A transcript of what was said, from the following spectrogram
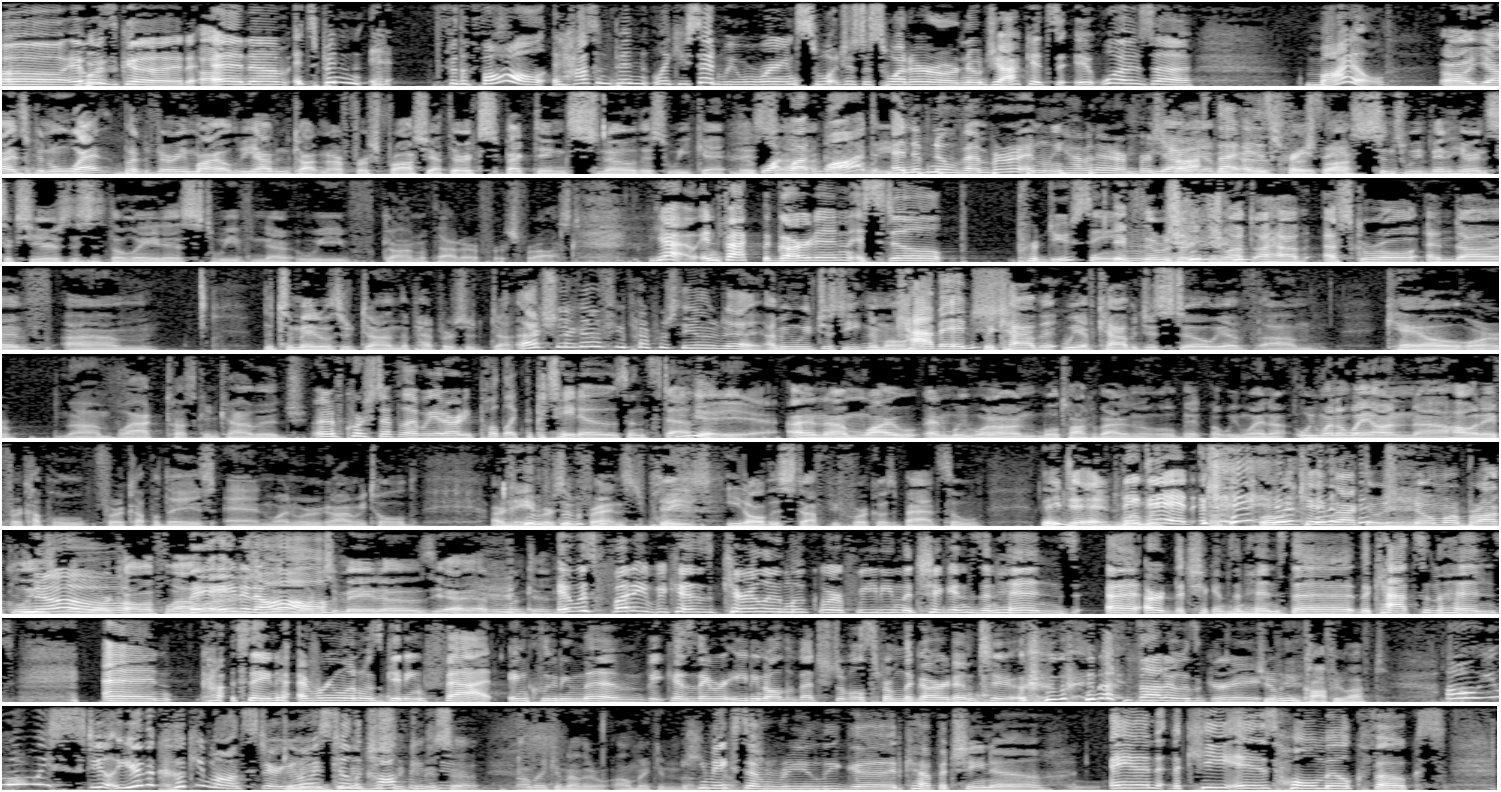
Oh, it But, was good, uh, and um, it's been it, for the fall. It hasn't been like you said. We were wearing sw- just a sweater or no jackets. It was uh, mild. Uh, yeah, it's been wet but very mild. We haven't gotten our first frost yet. They're expecting snow this weekend. This What? uh, What? coming What? End of November, and we haven't had our first yeah, frost. had is first crazy. frost. Since we've been here in six years, this is the latest we've no- we've gone without our first frost. Yeah. In fact, the garden is still producing. If there was anything left, I have escarole, endive. Um, the tomatoes are done. The peppers are done. Actually, I got a few peppers the other day. I mean, we've just eaten them all. Cabbage. The cabbage. We have cabbages still. We have um, kale or um, black Tuscan cabbage. and of course, stuff that we had already pulled, like the potatoes and stuff. Yeah, yeah, yeah. And um, why? And we went on. We'll talk about it in a little bit. But we went. Uh, we went away on uh, holiday for a couple for a couple days. And when we were gone, we told our neighbors and friends, please eat all this stuff before it goes bad. So they did. They When we- did. when we came back, there was no more broccoli, no, No, more cauliflower. they ate it no all. more tomatoes. Yeah, everyone did. It was funny because Carolyn and Luke were feeding the chickens and hens, uh, or the chickens and hens, the the cats and the hens, and saying everyone was getting fat, including them, because they were eating all the vegetables from the garden too. and I thought it was great. Do you have any coffee left? Oh, you always steal. You're the cookie monster. Give you me- always give steal me the just a- coffee give me a too. sip. I'll make another. I'll make another. He makes a cappuccino. really good cappuccino. And the key is whole milk, folks.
